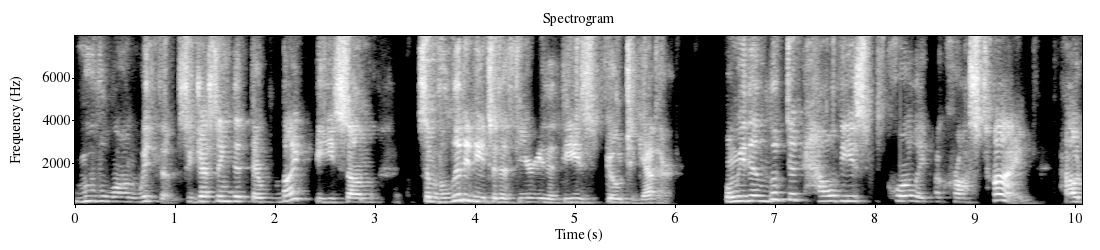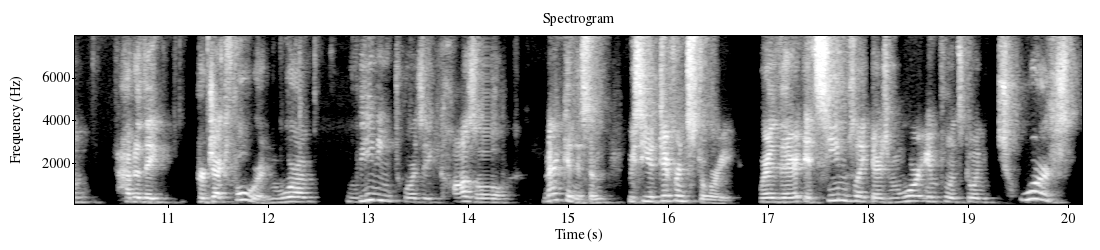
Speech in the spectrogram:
move along with them, suggesting that there might be some, some validity to the theory that these go together. When we then looked at how these correlate across time, how, how do they project forward, more leaning towards a causal mechanism, we see a different story where there it seems like there's more influence going towards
